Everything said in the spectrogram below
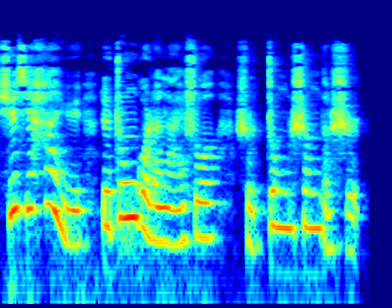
学习汉语对中国人来说是终生的事。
